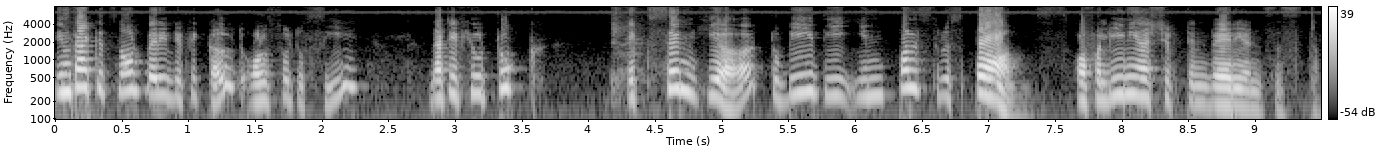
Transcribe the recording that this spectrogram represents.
In fact, it is not very difficult also to see that if you took x n here to be the impulse response of a linear shift invariant system,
